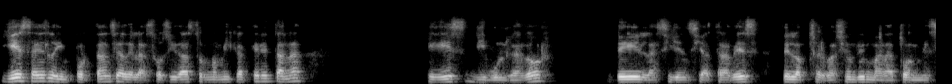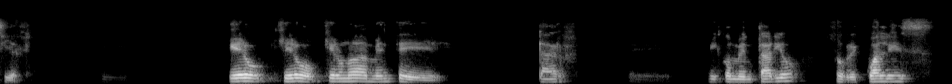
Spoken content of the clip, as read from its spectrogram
y esa es la importancia de la Sociedad Astronómica Queretana, que es divulgador de la ciencia a través de la observación de un maratón Messier. Quiero, quiero, quiero nuevamente dar eh, mi comentario sobre cuál es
